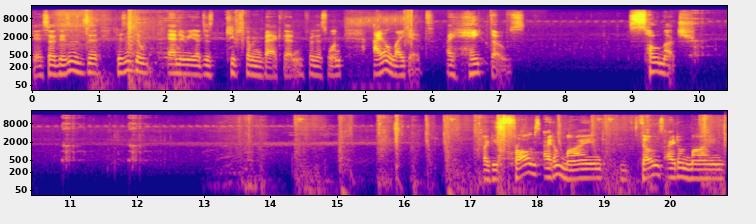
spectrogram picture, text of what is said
Okay, so this is the this is the enemy that just keeps coming back then for this one. I don't like it. I hate those. So much. Like these frogs, I don't mind. Those, I don't mind.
